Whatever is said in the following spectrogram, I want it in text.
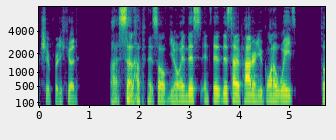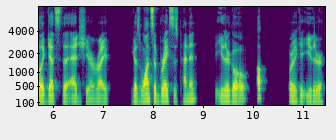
Actually, a pretty good uh, setup. So you know, in this into this type of pattern, you want to wait till it gets the edge here, right? Because once it breaks this pennant, it either go up or it could either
